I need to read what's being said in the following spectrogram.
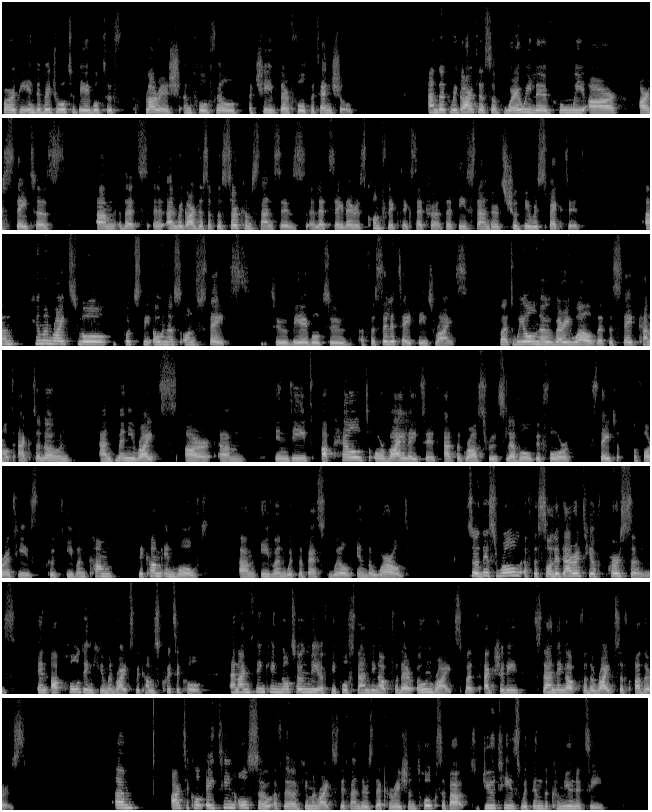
for the individual to be able to flourish and fulfill, achieve their full potential. And that regardless of where we live, who we are, our status, um, that, uh, and regardless of the circumstances, uh, let's say there is conflict, etc., that these standards should be respected. Um, human rights law puts the onus on states to be able to uh, facilitate these rights. But we all know very well that the state cannot act alone and many rights are um, indeed upheld or violated at the grassroots level before state authorities could even come become involved um, even with the best will in the world. So this role of the solidarity of persons in upholding human rights becomes critical. And I'm thinking not only of people standing up for their own rights, but actually standing up for the rights of others. Um, Article 18 also of the Human Rights Defenders Declaration talks about duties within the community.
